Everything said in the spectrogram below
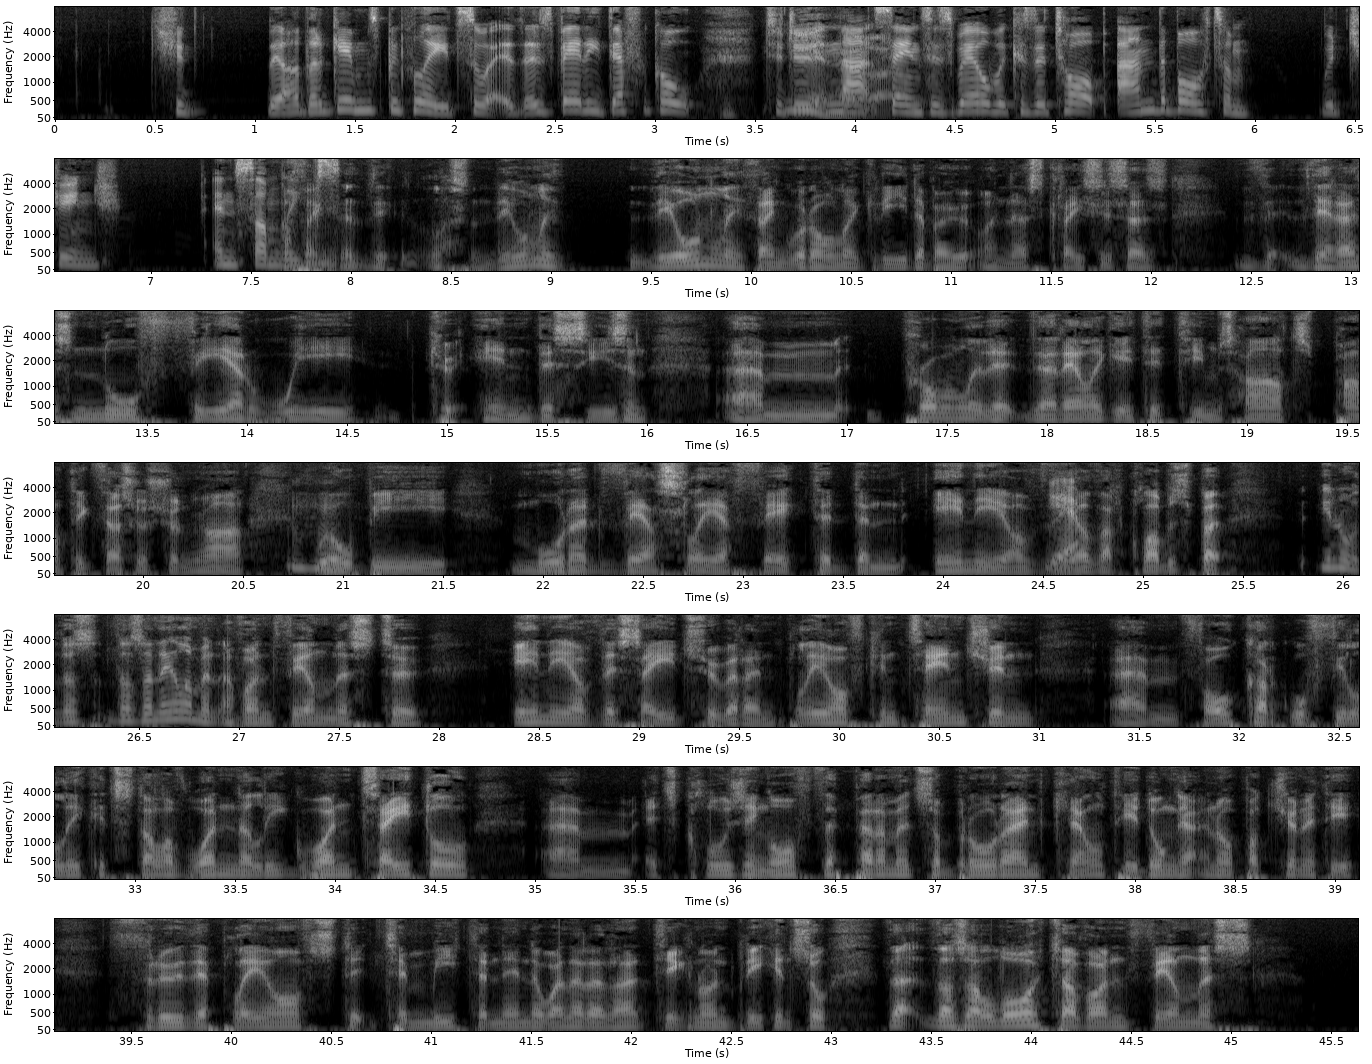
should the other games be played. So it's very difficult to do yeah, it in that sense as well because the top and the bottom would change in some leagues. The, listen, the only the only thing we're all agreed about on this crisis is th- there is no fair way to end this season. Um, probably the, the, relegated teams, Hearts, Partick Thistle, Stranraer, mm-hmm. will be more adversely affected than any of the other clubs. But you know, there's there's an element of unfairness to any of the sides who were in playoff contention. Um, Falkirk will feel they could still have won the League One title. Um, it's closing off the pyramid, so Brora and Kelty don't get an opportunity through the playoffs to, to meet, and then the winner of that taking on Brechin. So th- there's a lot of unfairness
